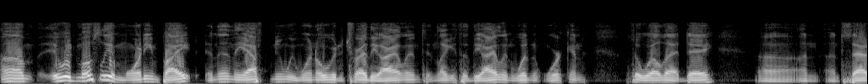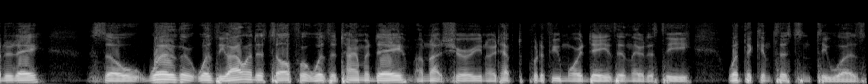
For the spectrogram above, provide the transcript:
Um, it was mostly a morning bite, and then in the afternoon we went over to try the island. And like I said, the island wasn't working so well that day uh, on on Saturday. So whether it was the island itself or it was the time of day, I'm not sure. You know, you'd have to put a few more days in there to see what the consistency was.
